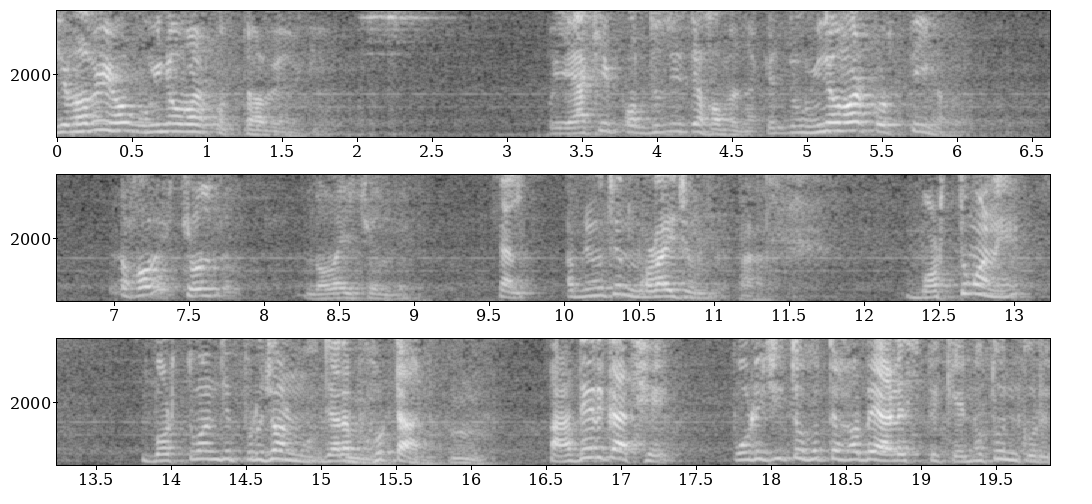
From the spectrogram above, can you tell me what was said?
যেভাবেই হোক উইন ওভার করতে হবে আর কি। ওই একই পদ্ধতিতে হবে না কিন্তু উইন ওভার করতেই হবে। হবে চলবে লড়াই চলবে। স্যার আপনি বলছেন লড়াই চলবে। বর্তমানে বর্তমান যে প্রজন্ম যারা ভোটার তাদের কাছে পরিচিত হতে হবে আরএসপিকে নতুন করে।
